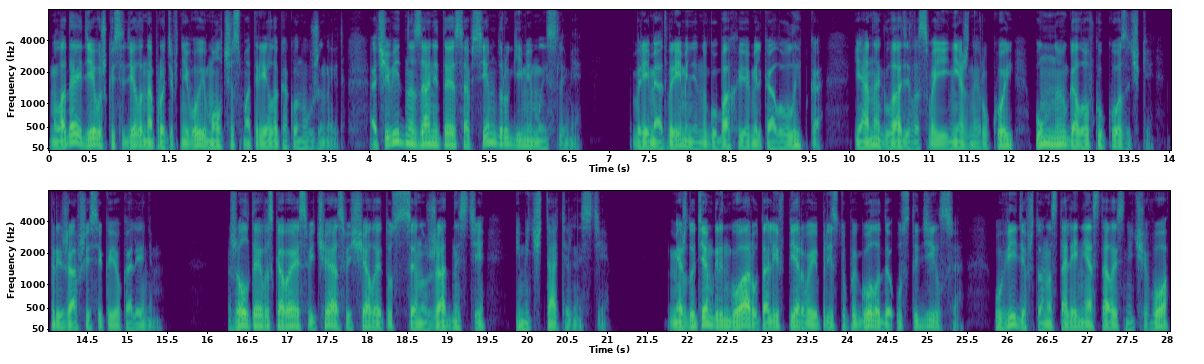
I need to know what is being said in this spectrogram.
Молодая девушка сидела напротив него и молча смотрела, как он ужинает, очевидно, занятая совсем другими мыслями. Время от времени на губах ее мелькала улыбка, и она гладила своей нежной рукой умную головку козочки, прижавшейся к ее коленям. Желтая восковая свеча освещала эту сцену жадности и мечтательности. Между тем Грингуар, утолив первые приступы голода, устыдился, увидев, что на столе не осталось ничего,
